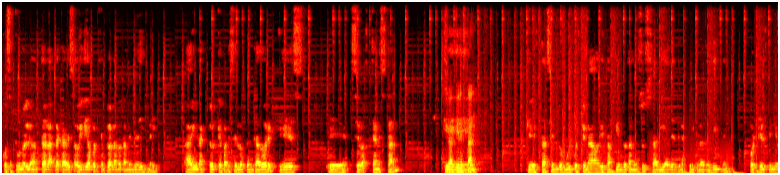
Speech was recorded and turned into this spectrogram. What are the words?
cosas que uno levanta la, cabeza. Hoy día, por ejemplo, hablando también de Disney, hay un actor que aparece en Los Vengadores, que es eh, Sebastián Stan. Que, Sebastián Stan. Que está siendo muy cuestionado y están viendo también su salida desde las películas de Disney. Porque él tiene,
